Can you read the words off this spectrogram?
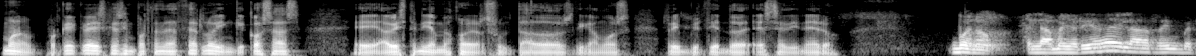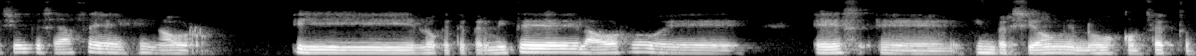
bueno, ¿por qué creéis que es importante hacerlo y en qué cosas eh, habéis tenido mejores resultados, digamos, reinvirtiendo ese dinero? Bueno, la mayoría de la reinversión que se hace es en ahorro y lo que te permite el ahorro eh, es eh, inversión en nuevos conceptos.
